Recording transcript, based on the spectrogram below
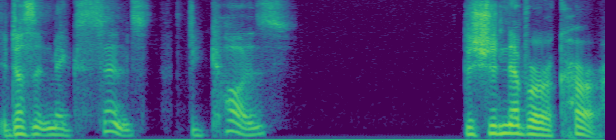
It doesn't make sense because this should never occur.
